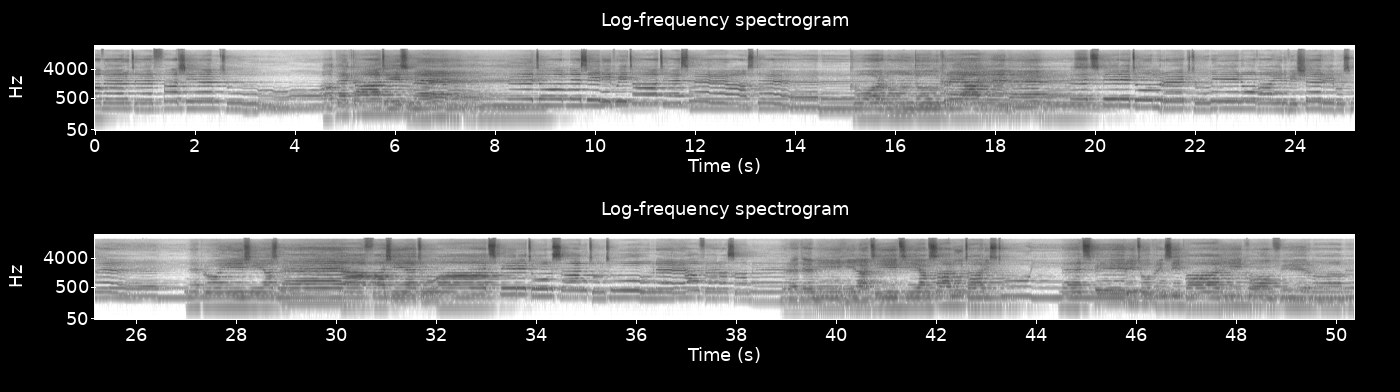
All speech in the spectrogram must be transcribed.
Averte faciem tuo, a peccatis meum, Initias mea facie tua et spiritum sanctum tuum ne auferas a me. Redemihi latitiam salutaris tui et spiritu principali confirma me.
